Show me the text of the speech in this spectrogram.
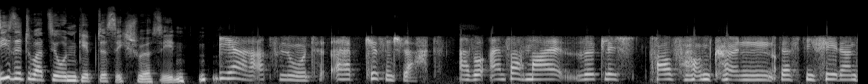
Die Situationen gibt es, ich schwör's Ihnen. Ja, absolut. Äh, Kissenschlacht. Also einfach mal wirklich draufhauen können, dass die Federn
